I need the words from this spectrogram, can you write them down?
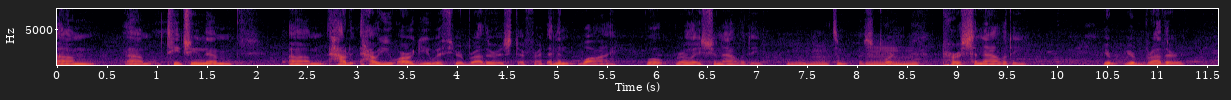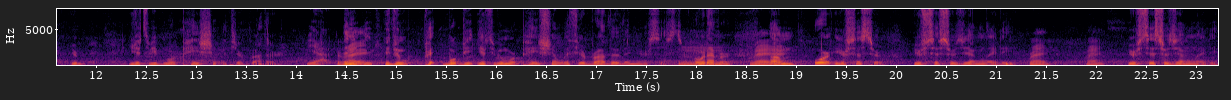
um, um, teaching them um, how do, how you argue with your brother is different, and then why? Well, relationality. Mm-hmm. It's, it's important. Personality. Your your brother. Your, you have to be more patient with your brother. Yeah. Right. You, you have to be, more- you have to be more patient with your brother than your sister, or whatever. Mhm. Right, Um, or your sister. Your sister's young lady. Right. Right. Your sister's young lady.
